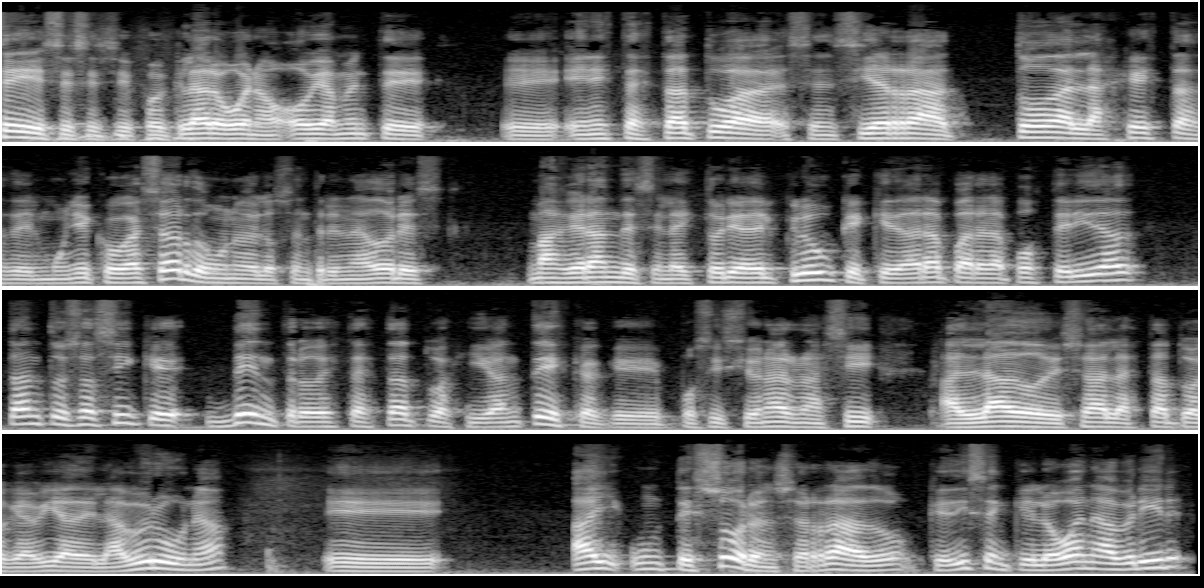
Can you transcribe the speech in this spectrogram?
Sí, sí, sí, sí, fue claro. Bueno, obviamente eh, en esta estatua se encierra todas las gestas del muñeco Gallardo, uno de los entrenadores más grandes en la historia del club, que quedará para la posteridad. Tanto es así que dentro de esta estatua gigantesca que posicionaron allí al lado de ya la estatua que había de la Bruna, eh, hay un tesoro encerrado que dicen que lo van a abrir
